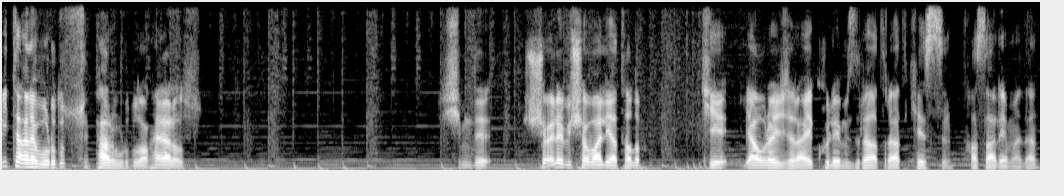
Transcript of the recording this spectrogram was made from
Bir tane vurdu. Süper vurdu lan. Helal olsun. Şimdi şöyle bir şövalye atalım. Ki yavru ejderhayı kulemiz rahat rahat kessin. Hasar yemeden.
